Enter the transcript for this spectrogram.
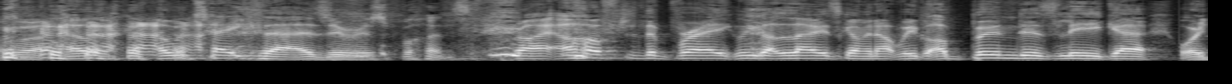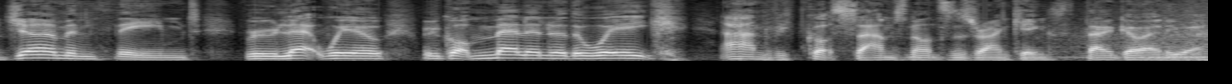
I, will, I take that as a response. Right, after the break, we've got loads coming up. We've got a Bundesliga or a German themed roulette wheel. We've got Melon of the Week, and we've got Sam's Nonsense Rankings. Don't go anywhere.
